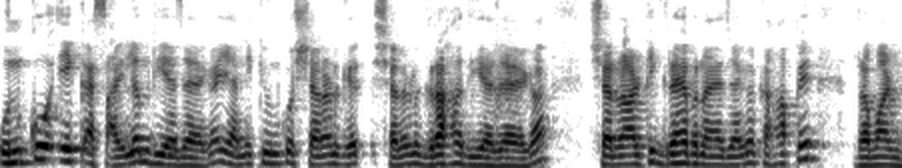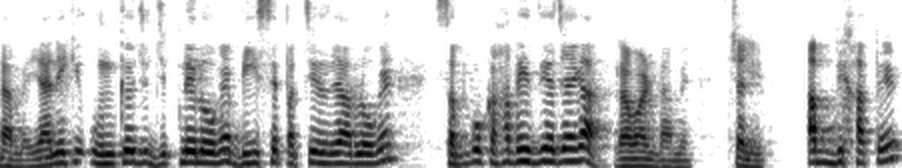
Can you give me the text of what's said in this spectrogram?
उनको एक असाइलम दिया जाएगा, यानी कि उनको शरण शरण ग्रह दिया जाएगा, शरणार्थी ग्रह बनाया जाएगा कहाँ पे? रवांडा में। यानी कि उनके जो जितने लोग हैं, बीस से पच्चीस हज़ार लोग हैं, सबको कहाँ भेज दिया जाएगा? रवांडा में। चलिए, अब दिखाते हैं।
